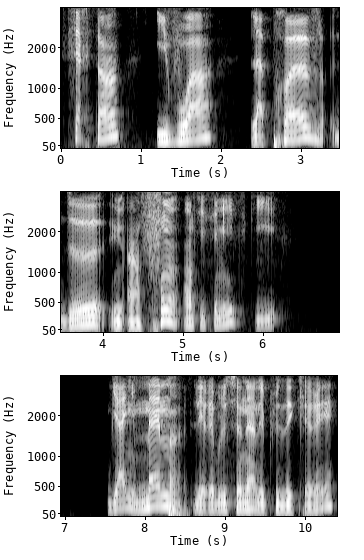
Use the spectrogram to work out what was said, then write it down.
Certains y voient la preuve d'un fond antisémite qui gagne même les révolutionnaires les plus éclairés,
